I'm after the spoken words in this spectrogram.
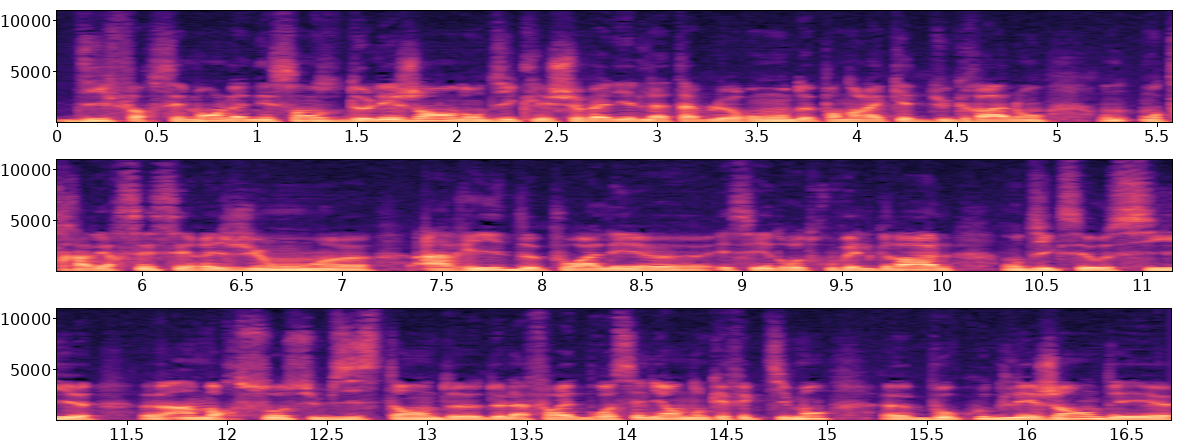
dit forcément la naissance de légendes. On dit que les chevaliers de la table ronde, pendant la quête du Graal, ont, traversé ces régions euh, arides pour aller euh, essayer de retrouver le Graal. On dit que c'est aussi euh, un morceau subsistant de, de, la forêt de Brocéliande. Donc effectivement, beaucoup de légendes et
